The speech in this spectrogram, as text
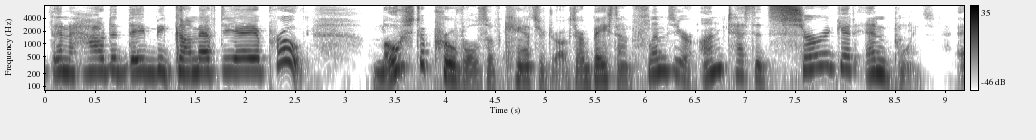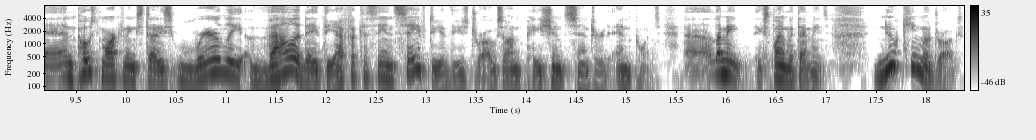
then how did they become FDA-approved? Most approvals of cancer drugs are based on flimsy or untested surrogate endpoints, and post-marketing studies rarely validate the efficacy and safety of these drugs on patient-centered endpoints. Uh, let me explain what that means. New chemo drugs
